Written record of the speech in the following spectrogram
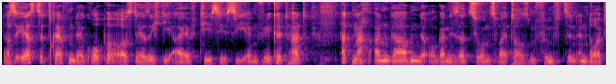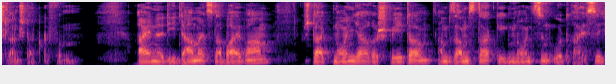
Das erste Treffen der Gruppe, aus der sich die IFTCC entwickelt hat, hat nach Angaben der Organisation 2015 in Deutschland stattgefunden. Eine, die damals dabei war, steigt neun Jahre später am Samstag gegen 19.30 Uhr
